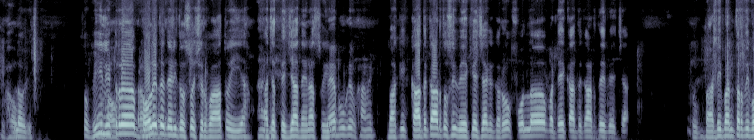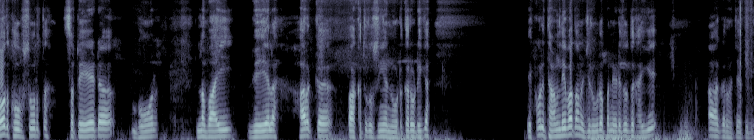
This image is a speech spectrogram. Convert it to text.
ਵਿਖਾਓ। ਲਓ ਜੀ। ਸੋ 20 ਦਿਖਾਓ, ਲੀਟਰ ਬੋਲੇ ਤੇ ਜਿਹੜੀ ਦੋਸਤੋ ਸ਼ੁਰੂਆਤ ਹੋਈ ਆ ਅੱਜ। ਤੀਜਾ ਦਿਨ ਆ ਸੂਈ। ਮੈਂ। ਬੂ ਕੇ ਵਿਖਾਵੀਂ। ਬਾਕੀ ਕੱਦ ਕਾਠ ਤੁਸੀਂ ਵੇਖ ਕੇ ਚੈੱਕ ਕਰੋ ਫੁੱਲ ਵੱਡੇ ਕੱਦ ਕਾਠ ਦੇ ਵਿੱਚ ਆ। ਬਾਡੀ ਬੰਤਰ ਦੀ ਬਹੁਤ ਖੂਬਸੂਰਤ ਸਟੇਟ ਬੋਨ ਲੰਬਾਈ ਵੇਲ ਹਰ ਇੱਕ ਪੱਖ ਤੋਂ ਤੁਸੀਂ ਇਹ ਨੋਟ ਕਰੋ ਠੀਕ ਆ? ਇੱਕ ਵਾਰੀ ਥਣ ਲੇਵਾ ਤੁਹਾਨੂੰ ਜ਼ਰੂਰ ਆਪਾਂ ਨੇੜੇ ਤੋਂ ਦਿਖਾਈਏ। ਆ ਕਰੋ ਚੈੱਕ ਜੀ।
